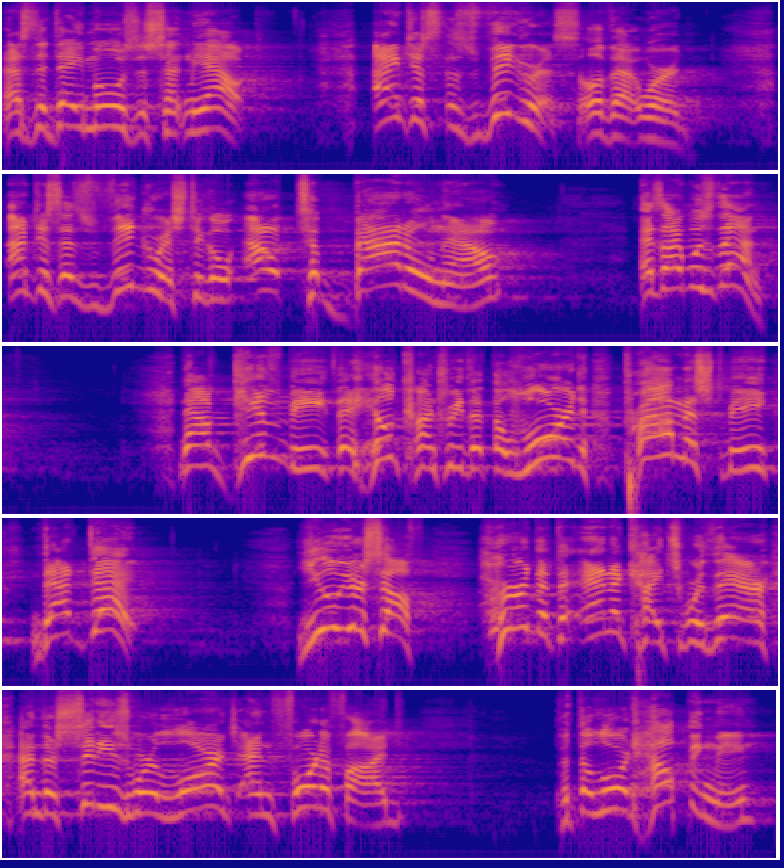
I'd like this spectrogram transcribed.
as the day Moses sent me out. I'm just as vigorous, I love that word. I'm just as vigorous to go out to battle now as I was then. Now give me the hill country that the Lord promised me that day. You yourself heard that the Anakites were there and their cities were large and fortified, but the Lord helping me,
